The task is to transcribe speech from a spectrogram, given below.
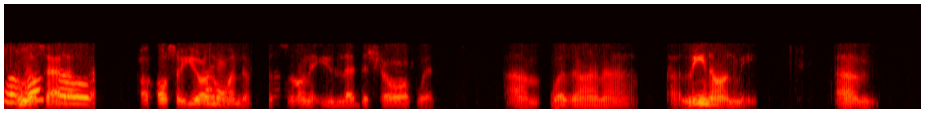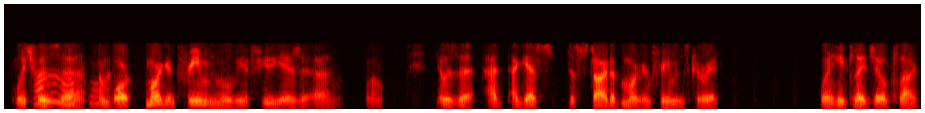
Well, we also, also had a, also you're the one the, the song that you led the show off with um, was on uh, uh, Lean on Me. Um, which was oh, uh, a Morgan Freeman movie a few years. Uh, well, it was uh, I, I guess the start of Morgan Freeman's career when he played Joe Clark.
